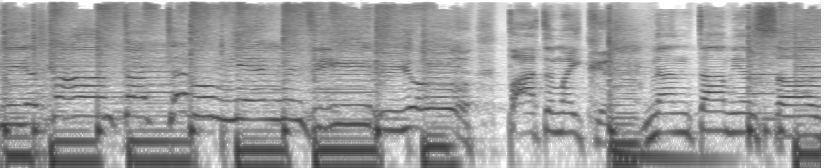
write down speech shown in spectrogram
நீங்கள் தான் தட்டவும் என் வீடியோ பார்த்த மைக்கு நான் தாமியல் சால்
